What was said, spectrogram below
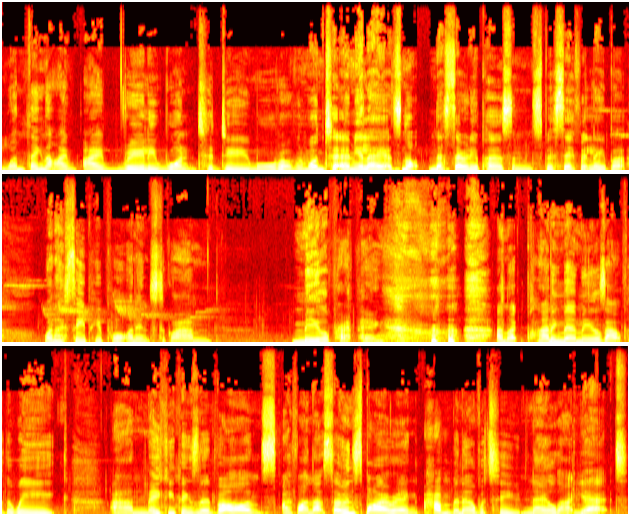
One thing that I, I really want to do more of and want to emulate, it's not necessarily a person specifically, but when I see people on Instagram meal prepping and like planning their meals out for the week and making things in advance, I find that so inspiring. I haven't been able to nail that yet,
